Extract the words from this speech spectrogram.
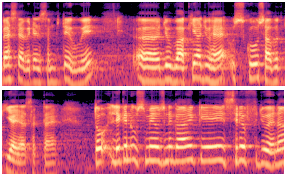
बेस्ट एविडेंस समझते हुए जो वाक़ जो है, उसको साबित किया जा सकता है। तो लेकिन उसमें उसने कहा है कि सिर्फ़ जो है ना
